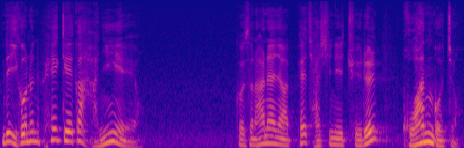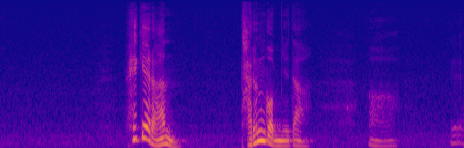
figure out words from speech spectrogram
근데 이거는 회개가 아니에요. 그것은 하나님 앞에 자신의 죄를 고한 거죠. 회개란 다른 겁니다. 어, 예,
